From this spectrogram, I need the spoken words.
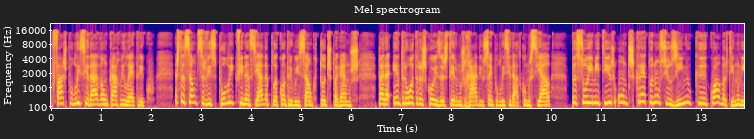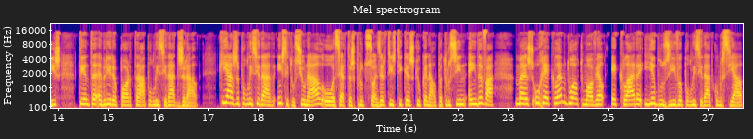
faz publicidade a um carro elétrico. A estação de serviço público, financiada pela contribuição que todos pagamos para, entre outras coisas, termos rádio sem publicidade comercial, passou a emitir um discreto anunciozinho que, qual Martim Muniz, tenta abrir a porta à publicidade geral. Que haja publicidade institucional ou a certas produções artísticas que o canal patrocine ainda vá, mas o reclame do automóvel é clara e abusiva publicidade comercial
